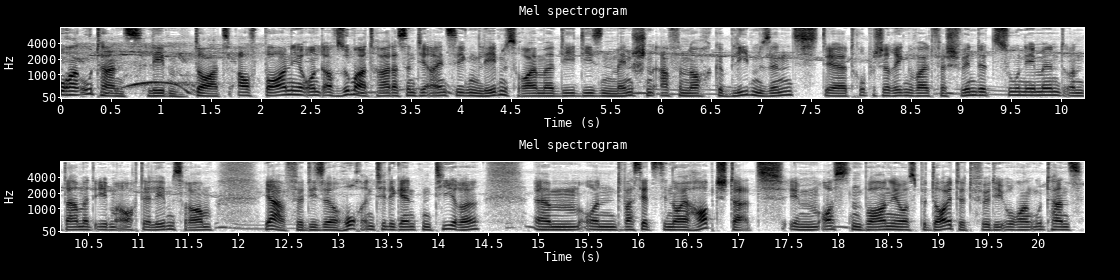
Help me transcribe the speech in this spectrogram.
Orang-Utans leben dort auf Borneo und auf Sumatra. Das sind die einzigen Lebensräume, die diesen Menschenaffen noch geblieben sind. Der tropische Regenwald verschwindet zunehmend und damit eben auch der Lebensraum ja, für diese hochintelligenten Tiere. Ähm, und was jetzt die neue Hauptstadt im Osten Borneos bedeutet für die Orang-Utans,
